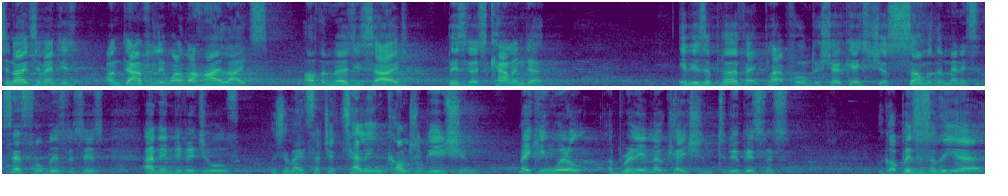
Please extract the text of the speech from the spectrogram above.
tonight's event is undoubtedly one of the highlights of the Merseyside business calendar. It is a perfect platform to showcase just some of the many successful businesses and individuals which have made such a telling contribution, making Wirral a brilliant location to do business. We've got Business of the Year,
